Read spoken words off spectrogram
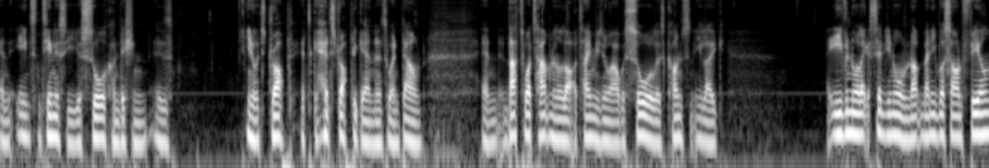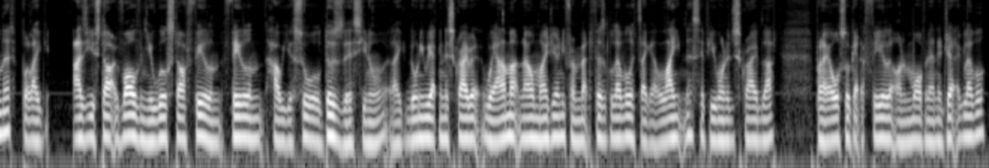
and instantaneously your soul condition is you know, it's dropped. It's it's dropped again and it's went down. And that's what's happening a lot of times, you know, our soul is constantly like even though like I said, you know, not many of us aren't feeling it, but like as you start evolving you will start feeling feeling how your soul does this, you know. Like the only way I can describe it where I'm at now, my journey from metaphysical level, it's like a lightness if you want to describe that. But I also get to feel it on more of an energetic level.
